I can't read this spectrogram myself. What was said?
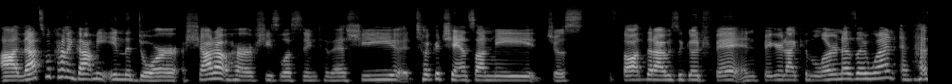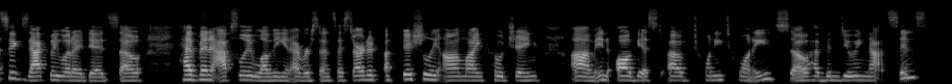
uh, that's what kind of got me in the door. Shout out her if she's listening to this. She took a chance on me, just thought that I was a good fit and figured I could learn as I went. And that's exactly what I did. So have been absolutely loving it ever since. I started officially online coaching um, in August of 2020. So have been doing that since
